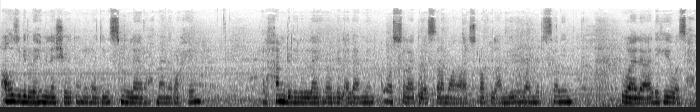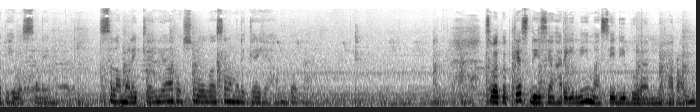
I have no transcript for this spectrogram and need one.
Auzubillahiminasyaitonirrajim Bismillahirrahmanirrahim. Alhamdulillahirrabbilalamin Wassalatu ya ya Sobat podcast di siang hari ini masih di bulan Muharram.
